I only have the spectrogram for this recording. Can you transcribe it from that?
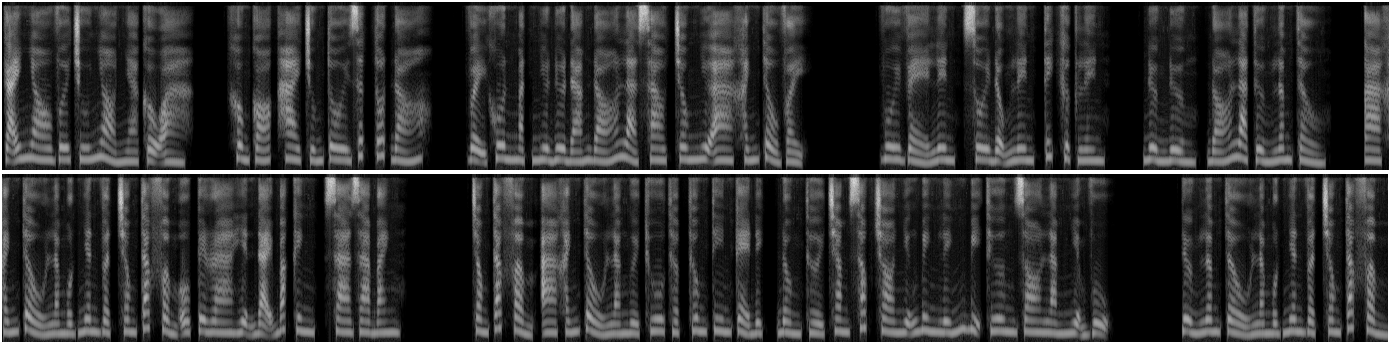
Cãi nhau với chú nhỏ nhà cậu à? Không có, hai chúng tôi rất tốt đó. Vậy khuôn mặt như đưa đám đó là sao trông như A Khánh Tẩu vậy? Vui vẻ lên, sôi động lên, tích cực lên. Đường đường, đó là tường lâm tẩu. A Khánh Tẩu là một nhân vật trong tác phẩm opera hiện đại Bắc Kinh, Sa Gia Banh. Trong tác phẩm A Khánh Tẩu là người thu thập thông tin kẻ địch đồng thời chăm sóc cho những binh lính bị thương do làm nhiệm vụ. Tường Lâm Tẩu là một nhân vật trong tác phẩm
